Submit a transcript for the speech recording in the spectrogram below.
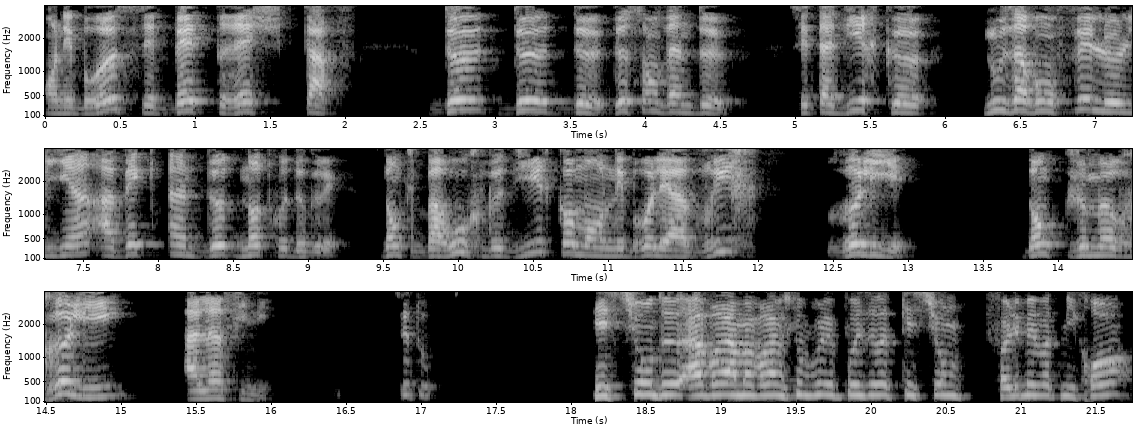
en hébreu, c'est Bet Resh Kaf. 2, 2, 2, 222. C'est-à-dire que nous avons fait le lien avec un de notre degré. Donc Baruch veut dire, comme en hébreu les avrich, relié. Donc je me relie à l'infini. C'est tout. Question de Abraham. Abraham, est-ce que vous voulez poser votre question? Il faut allumer votre micro.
